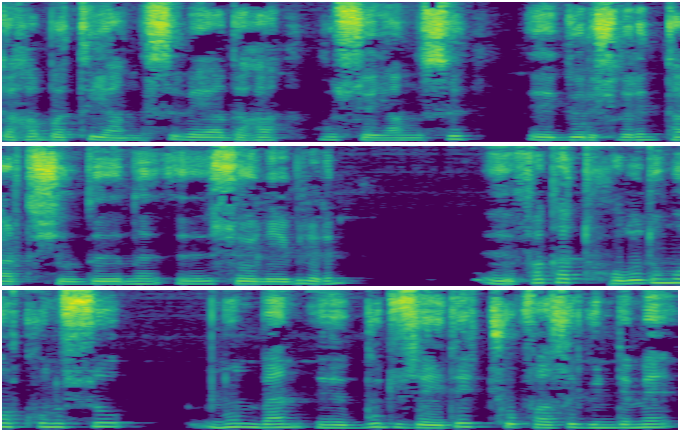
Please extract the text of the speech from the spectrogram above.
Daha batı yanlısı veya daha Rusya yanlısı e, görüşlerin tartışıldığını e, söyleyebilirim. E, fakat Holodomor konusu nun ben bu düzeyde çok fazla gündeme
